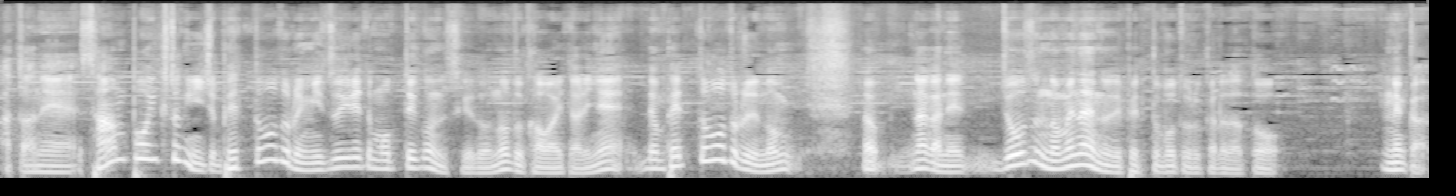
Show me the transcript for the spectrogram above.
あとはね、散歩行くときに一応ペットボトルに水入れて持っていくんですけど、喉乾いたりね。でもペットボトルで飲み、なんかね、上手に飲めないのでペットボトルからだと、なんか、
